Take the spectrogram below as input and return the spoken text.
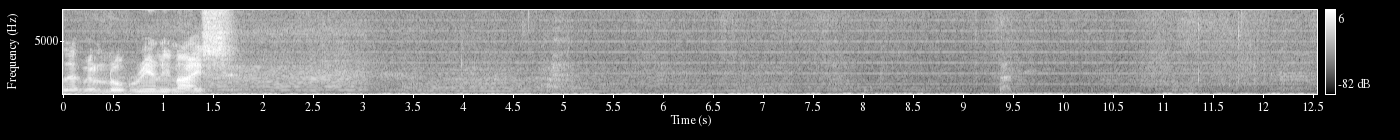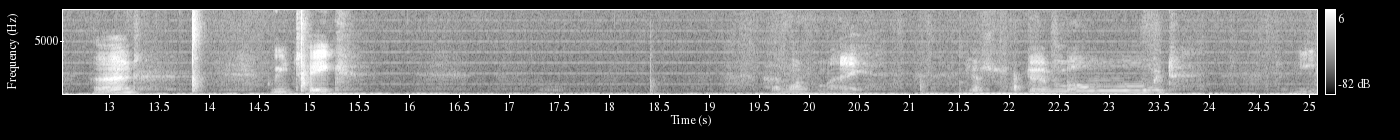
that will look really nice and we take I want my just a moment. I need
